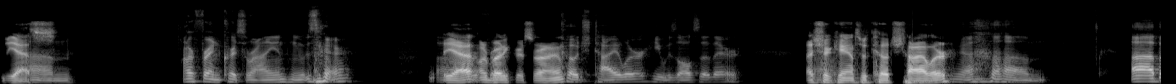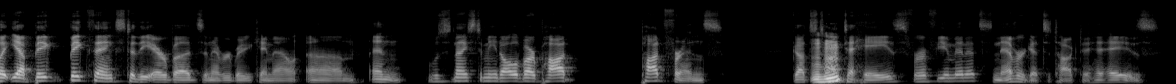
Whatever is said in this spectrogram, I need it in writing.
Yes. Um our friend Chris Ryan, he was there. Uh, yeah, our friend buddy Chris Ryan. Coach Tyler, he was also there. I shook um, hands with Coach Tyler. Yeah. Um, uh, but yeah, big big thanks to the Airbuds and everybody who came out. Um, and it was nice to meet all of our pod pod friends. Got to Mhm. talk to Hayes for a few minutes. Never get to talk to Hayes.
